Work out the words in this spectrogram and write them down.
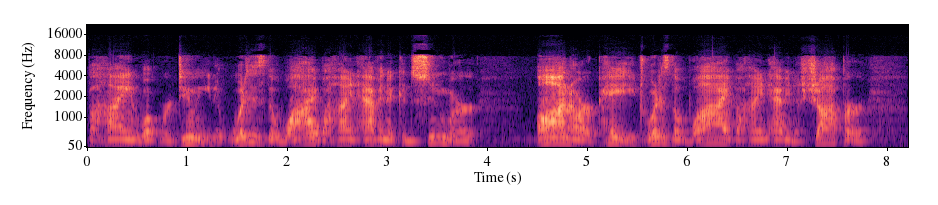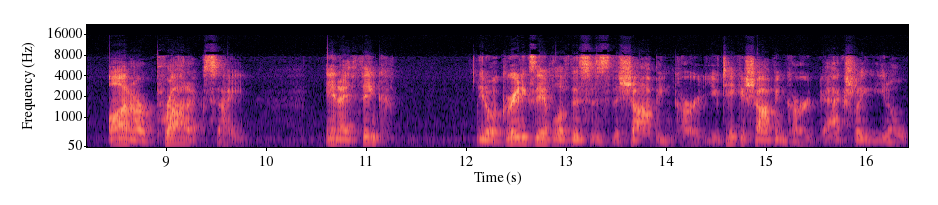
behind what we're doing. What is the why behind having a consumer on our page? What is the why behind having a shopper on our product site? And I think you know, a great example of this is the shopping cart. You take a shopping cart, actually, you know,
